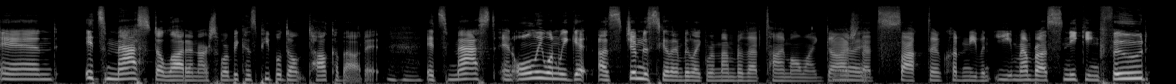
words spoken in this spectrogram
And it's masked a lot in our sport because people don't talk about it. Mm-hmm. It's masked, and only when we get us gymnasts together and be like, "Remember that time? Oh my gosh, Right. that sucked. I couldn't even eat. Remember us sneaking food?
